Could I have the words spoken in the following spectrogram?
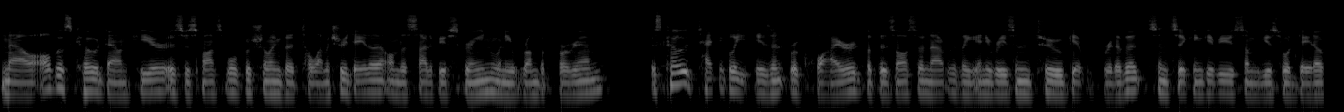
Now, all this code down here is responsible for showing the telemetry data on the side of your screen when you run the program. This code technically isn't required, but there's also not really any reason to get rid of it since it can give you some useful data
